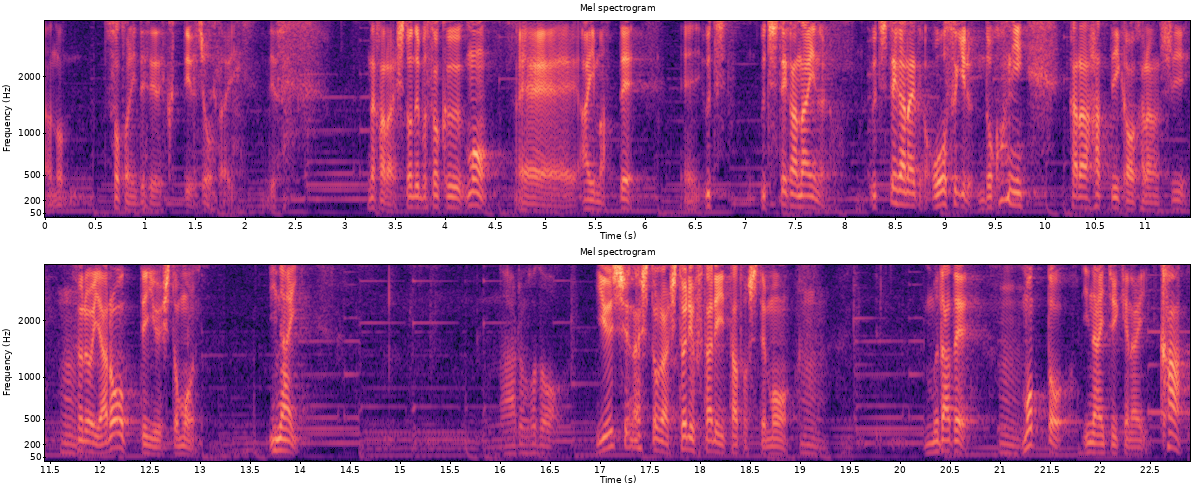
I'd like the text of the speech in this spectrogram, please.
あの外に出ていくっていう状態です。だから人手不足も、えー相まって、えー打ち打ち手がないのよ。打ち手がないとか多すぎる。どこにから張っていいか分からんし、それをやろうっていう人もいない。なるほど。優秀な人が1人2人いたとしてもうん無駄で、うん。もっといないといけないか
